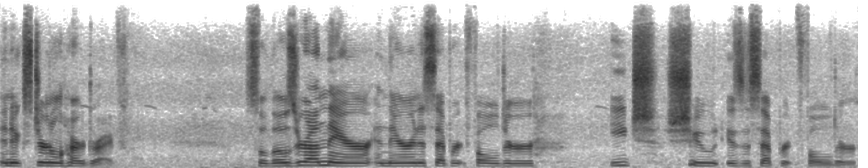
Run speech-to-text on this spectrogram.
an external hard drive. So those are on there, and they're in a separate folder. Each shoot is a separate folder.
